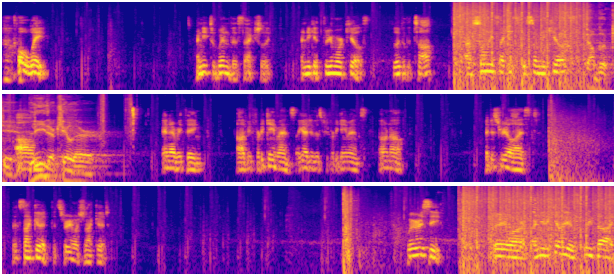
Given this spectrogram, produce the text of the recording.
Oh, wait. I need to win this, actually. I need to get three more kills look at the top, I have so many seconds to get so many kills. Double kill, um, leader killer. And everything. Uh, before the game ends. I gotta do this before the game ends. Oh no. I just realized. That's not good. That's very much not good. Where is he? There you are. I need to kill you. Please die.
